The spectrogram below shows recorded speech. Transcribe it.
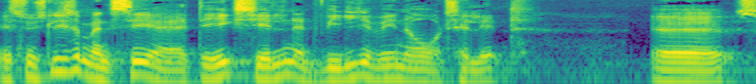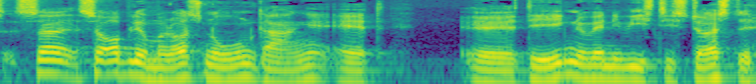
jeg synes ligesom man ser, at det er ikke sjældent, at vilje vinder over talent. Øh, så, så oplever man også nogle gange, at øh, det er ikke nødvendigvis de største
